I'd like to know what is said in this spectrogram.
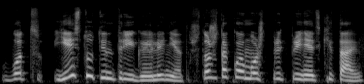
Вот есть тут интрига или нет? Что же такое может предпринять Китай?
